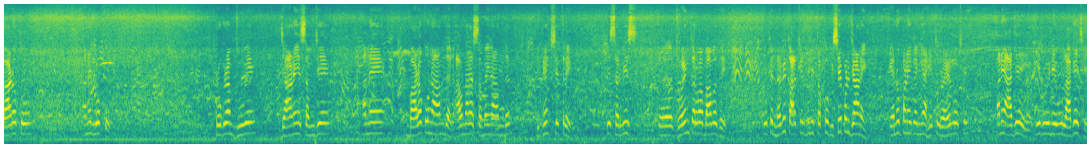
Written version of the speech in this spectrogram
બાળકો અને લોકો પ્રોગ્રામ જુએ, જાણે, સમજે અને બાળકોના અંદર, આવનારા સમયના અંદર ડિફેન્સ ક્ષેત્રે જે સર્વિસ જોઈન કરવા બાબતે એક નવી કારકિર્દીની તકો વિશે પણ જાણે. એનો પણ એક અહીંયા હેતુ રહેલો છે અને આજે એ જોઈને એવું લાગે છે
